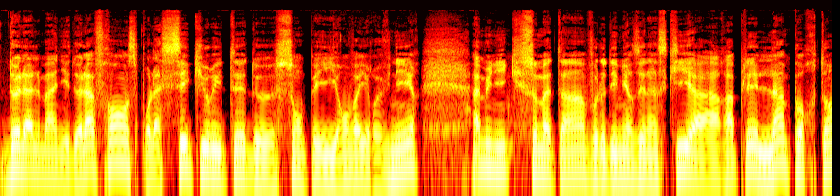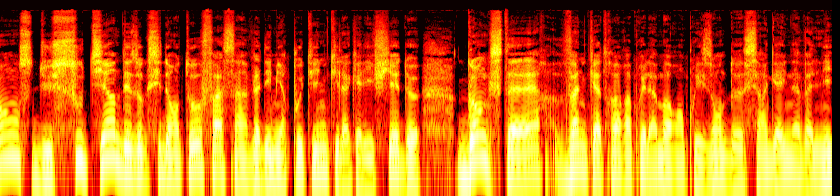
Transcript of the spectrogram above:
de l'Allemagne et de la France pour la sécurité de son pays. On va y revenir. À Munich, ce matin, Volodymyr Zelensky a rappelé l'importance du soutien des Occidentaux face à un Vladimir Poutine qu'il a qualifié de gangster 24 heures après la mort en prison de Sergei Navalny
